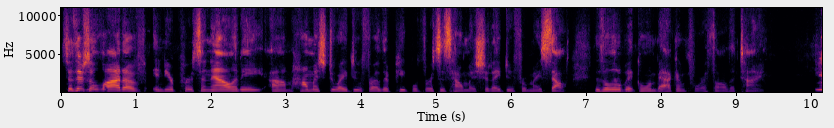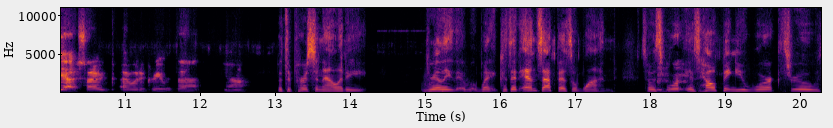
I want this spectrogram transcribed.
So there's a lot of in your personality, um, how much do I do for other people versus how much should I do for myself? There's a little bit going back and forth all the time. Yes, I I would agree with that. Yeah. But the personality really, because it ends up as a one. So it's work Mhm. is helping you work through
